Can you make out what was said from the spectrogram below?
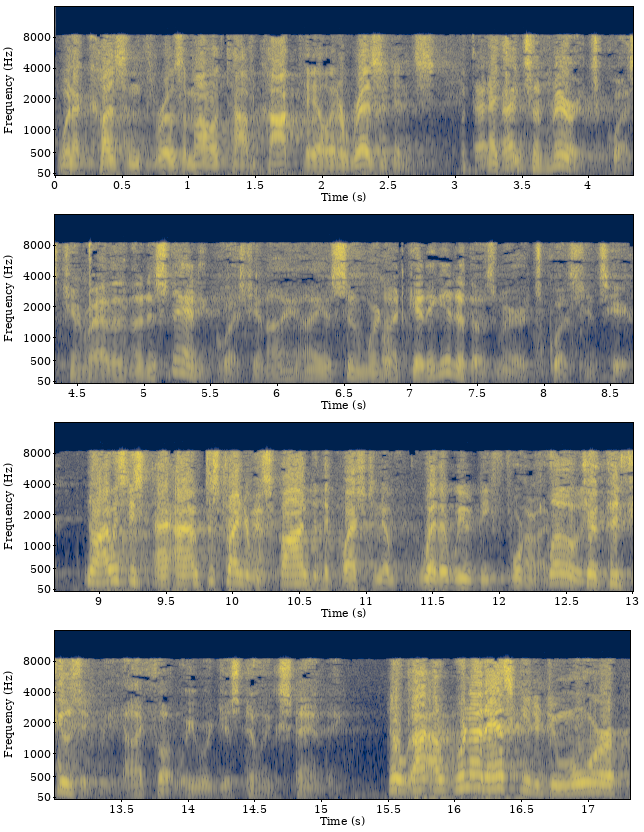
when a cousin throws a Molotov cocktail at a residence. But that, that's a merits question rather than a standing question. I, I assume we're not getting into those merits questions here. No, I was just, I, I'm just trying to respond to the question of whether we would be All right, foreclosed. You're confusing me. I thought we were just doing standing. No, we're not asking you to do more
